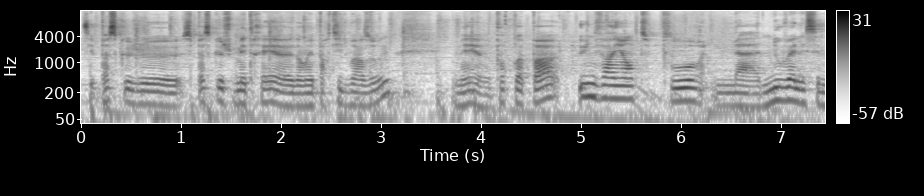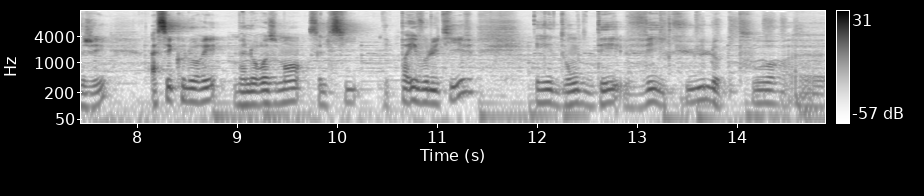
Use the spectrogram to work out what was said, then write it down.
C'est pas ce que je, c'est pas ce que je mettrais euh, dans mes parties de Warzone mais euh, pourquoi pas. Une variante pour la nouvelle SMG, assez colorée, malheureusement celle-ci n'est pas évolutive, et donc des véhicules pour euh,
